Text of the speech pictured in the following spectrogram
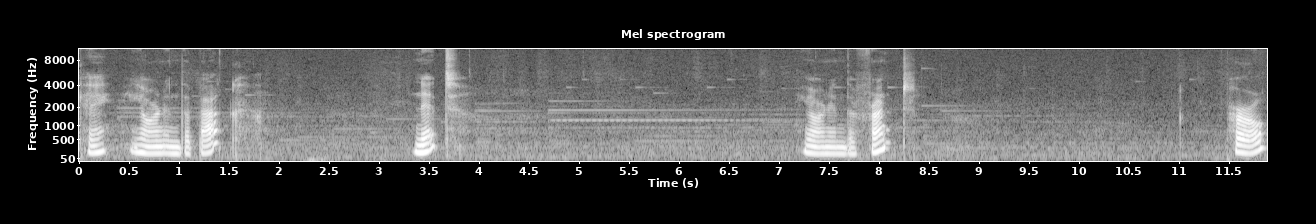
Okay, yarn in the back, knit, yarn in the front, purl.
